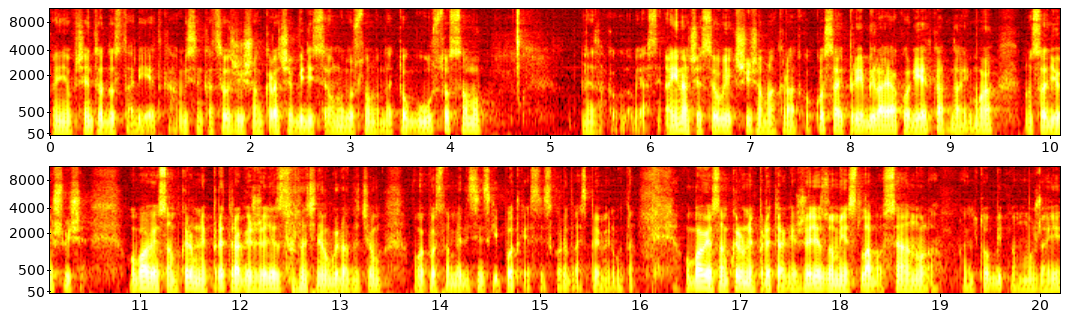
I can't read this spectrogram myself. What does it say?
meni je općenito dosta rijetka. Mislim, kad se ožišam kraće, vidi se ono doslovno da je to gusto samo, ne znam kako da objasnim. A inače se uvijek šišam na kratko. Kosa je prije bila jako rijetka, da i moja, no sad još više. Obavio sam krvne pretrage, željezo, znači ne mogu da ćemo, ovo je postao medicinski podcast i skoro 25 minuta. Obavio sam krvne pretrage, željezo mi je slabo, 7.0, je to bitno? Možda je.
